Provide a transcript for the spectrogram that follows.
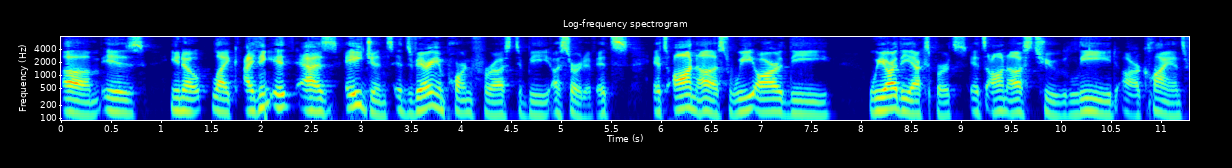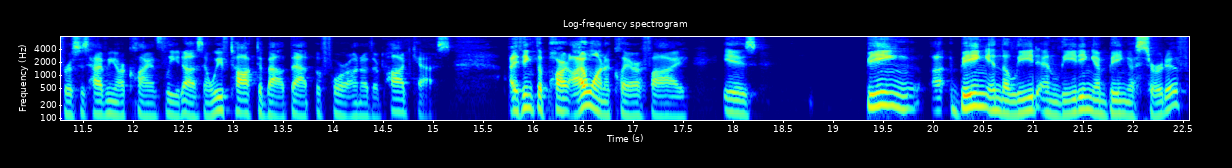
Um, is you know, like I think it as agents, it's very important for us to be assertive. It's it's on us. We are the we are the experts. It's on us to lead our clients versus having our clients lead us. And we've talked about that before on other podcasts. I think the part I want to clarify is being uh, being in the lead and leading and being assertive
